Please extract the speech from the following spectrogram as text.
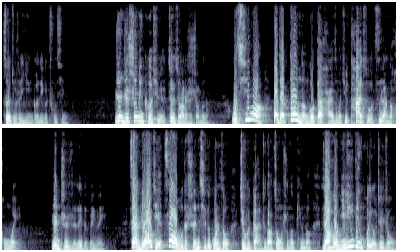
这就是尹哥的一个初心。认知生命科学最重要的是什么呢？我希望大家都能够带孩子们去探索自然的宏伟，认知人类的卑微，在了解造物的神奇的过程中，就会感知到众生的平等，然后您一定会有这种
